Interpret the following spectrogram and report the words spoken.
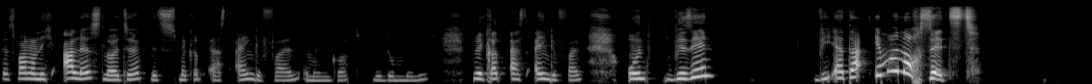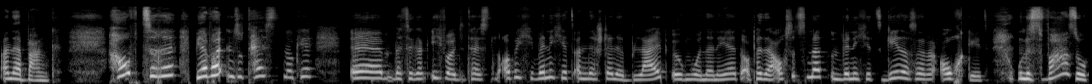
das war noch nicht alles, Leute. Das ist mir grad erst eingefallen. Oh mein Gott, wie dumm bin ich? Ist mir grad erst eingefallen. Und wir sehen, wie er da immer noch sitzt an der Bank. Hauptsache, wir wollten so testen, okay, ähm, besser gesagt, ich wollte testen, ob ich, wenn ich jetzt an der Stelle bleibe, irgendwo in der Nähe, ob er da auch sitzen bleibt und wenn ich jetzt gehe, dass er dann auch geht. Und es war so.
